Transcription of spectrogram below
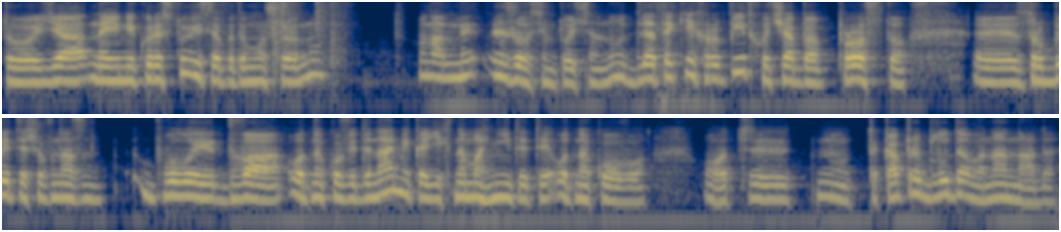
то я нею не користуюся, тому що ну, вона не, не зовсім точна. Ну, Для таких робіт, хоча б просто е, зробити, щоб в нас були два однакові динаміка, їх намагнітити однаково. От, е, ну, Така приблуда вона надо.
